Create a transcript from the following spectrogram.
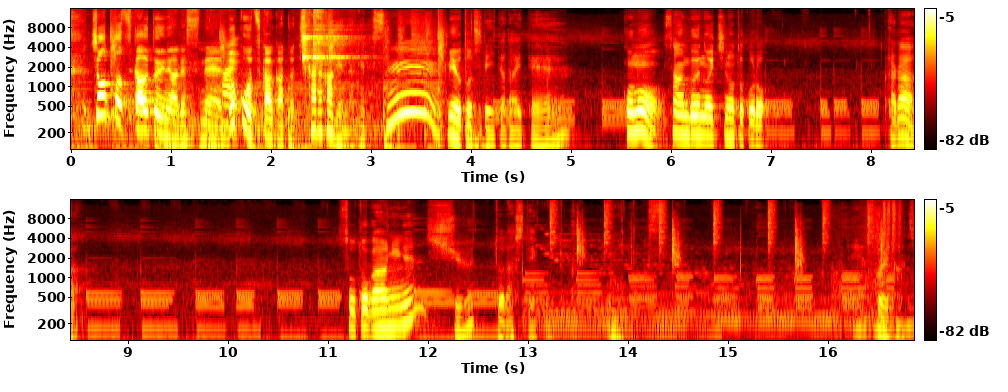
ちょっと使うというのはですね、はい。どこを使うかというと力加減だけです。うん。目を閉じていただいて。この3分の1のところから外側にねシュッと出していこうとか思ってます。こういう感じ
